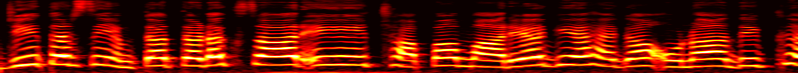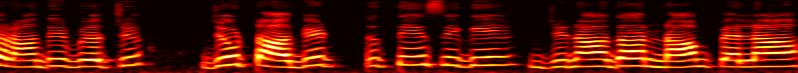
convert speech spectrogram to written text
ਜੀ ਤਰਸੀਮ, ਤਾਂ ਤੜਕਸਾਰ ਇਹ ਛਾਪਾ ਮਾਰਿਆ ਗਿਆ ਹੈਗਾ। ਉਹਨਾਂ ਦੇ ਘਰਾਂ ਦੇ ਵਿੱਚ ਜੋ ਟਾਰਗੇਟ ਤੇ ਸੀਗੇ ਜਿਨ੍ਹਾਂ ਦਾ ਨਾਮ ਪਹਿਲਾਂ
